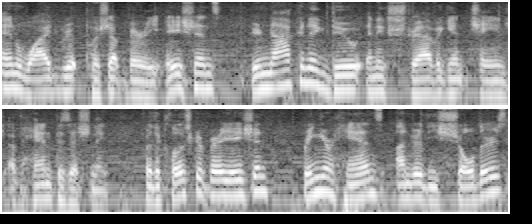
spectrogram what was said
and wide grip push up variations, you're not going to do an extravagant change of hand positioning. For the close grip variation, bring your hands under the shoulders,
